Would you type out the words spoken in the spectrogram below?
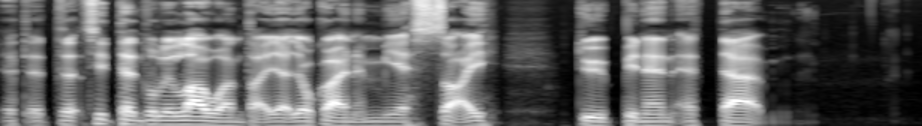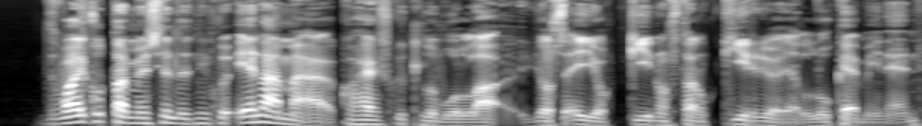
että, että sitten tuli lauantai ja jokainen mies sai, tyyppinen, että, vaikuttaa myös siltä, että niin elämä 80-luvulla, jos ei ole kiinnostanut kirjojen lukeminen,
